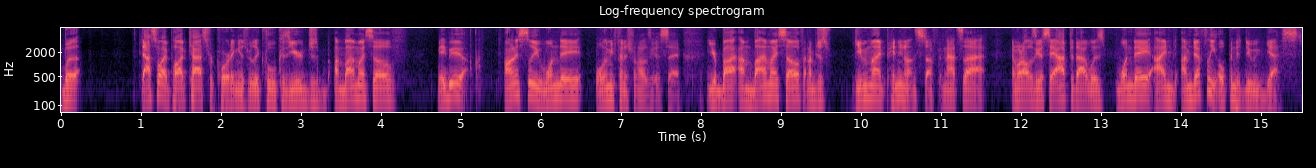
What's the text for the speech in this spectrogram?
But that's why podcast recording is really cool because you're just I'm by myself. Maybe honestly, one day. Well, let me finish what I was gonna say. You're by. I'm by myself, and I'm just giving my opinion on stuff, and that's that. And what I was gonna say after that was one day I'm I'm definitely open to doing guests.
